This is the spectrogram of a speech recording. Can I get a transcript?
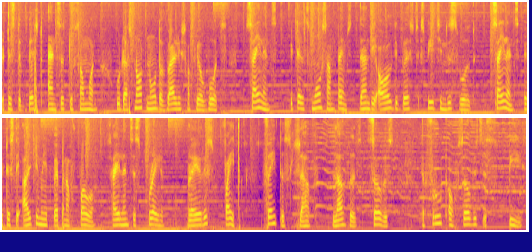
It is the best answer to someone who does not know the values of your words. Silence. It tells more sometimes than the all the best speech in this world. Silence. It is the ultimate weapon of power. Silence is prayer. Prayer is faith. Faith is love. Love is service. The fruit of service is peace.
